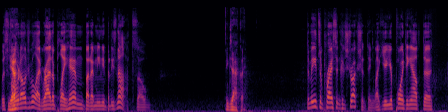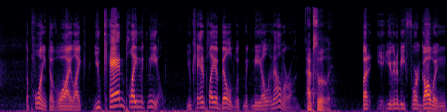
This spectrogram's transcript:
was Yeah. forward eligible, I'd rather play him. But I mean, but he's not. So Exactly. to me, it's a price and construction thing. Like you're, you're pointing out the the point of why like you can play McNeil, you can play a build with McNeil and Almiron, Absolutely. but you're going to be foregoing.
